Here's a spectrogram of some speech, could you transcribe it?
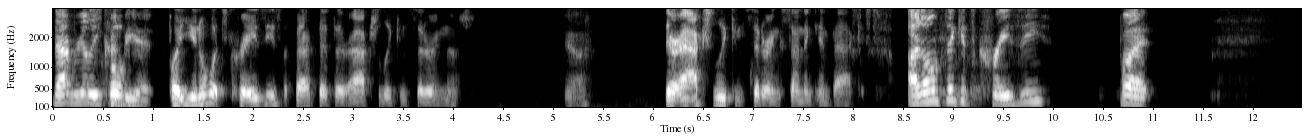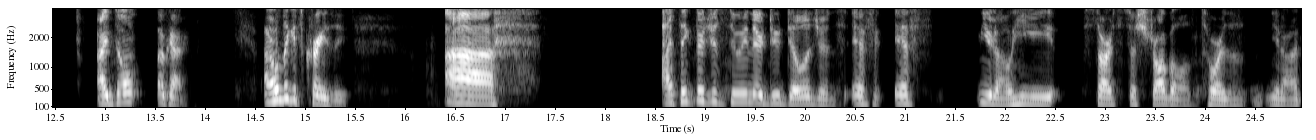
That really So- could be it. But you know what's crazy is the fact that they're actually considering this. Yeah. They're actually considering sending him back. I don't think it's crazy, but I don't okay. I don't think it's crazy. Uh I think they're just doing their due diligence. If if you know he starts to struggle towards you know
